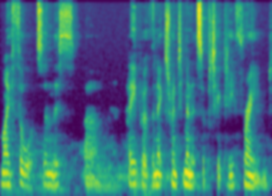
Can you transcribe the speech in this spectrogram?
my thoughts and this uh, paper of the next 20 minutes are particularly framed.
